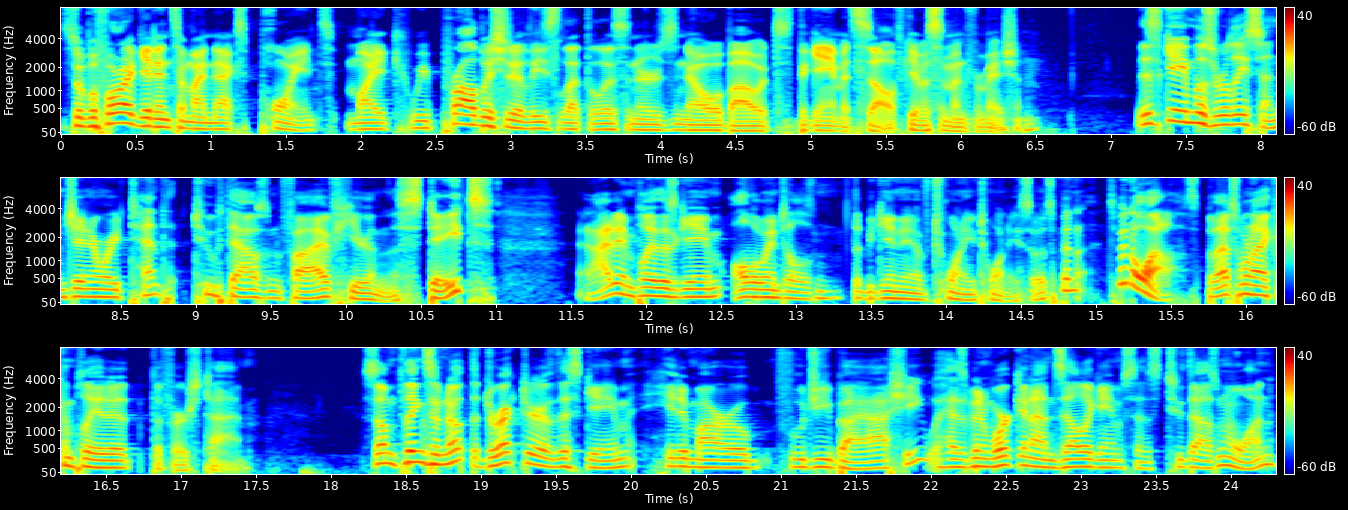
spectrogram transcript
So before I get into my next point, Mike, we probably should at least let the listeners know about the game itself. Give us some information. This game was released on January 10th, 2005, here in the States. And I didn't play this game all the way until the beginning of 2020. So it's been it's been a while. But that's when I completed it the first time. Some things of note the director of this game, Hidemaro Fujibayashi, has been working on Zelda games since 2001.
